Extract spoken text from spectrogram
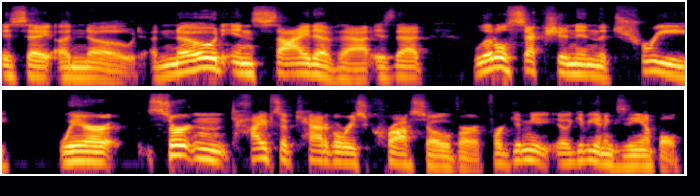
is, say, a node. A node inside of that is that little section in the tree where certain types of categories cross over. For give me, I'll give you an example.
